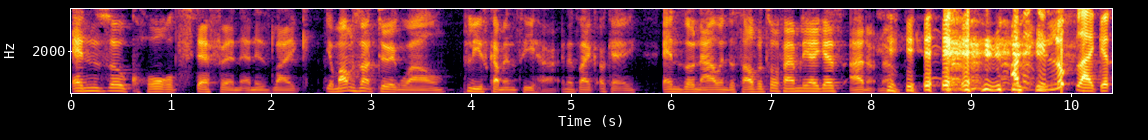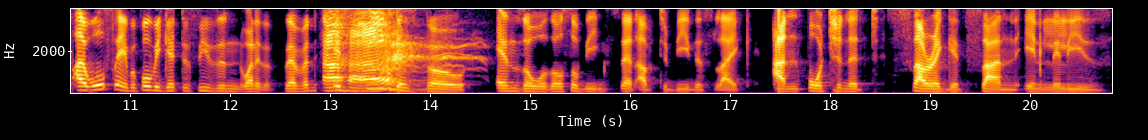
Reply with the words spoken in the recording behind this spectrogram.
enzo called stefan and is like your mom's not doing well. Please come and see her. And it's like okay enzo now in the salvatore family i guess? I don't know. I mean, it looked like it. I will say before we get to season what is it seven, Uh-huh. it seemed as though Enzo was also being set up to be this like unfortunate surrogate son in Lily's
